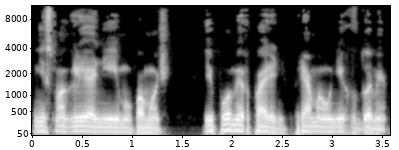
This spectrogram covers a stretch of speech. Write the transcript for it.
Не смогли они ему помочь. И помер парень прямо у них в доме.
